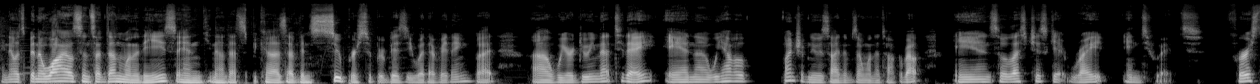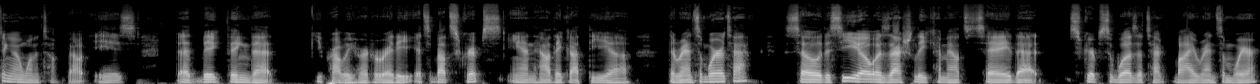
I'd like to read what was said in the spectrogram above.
I know it's been a while since I've done one of these, and you know that's because I've been super, super busy with everything. But uh, we are doing that today, and uh, we have a bunch of news items I want to talk about. And so let's just get right into it. First thing I want to talk about is that big thing that you probably heard already. It's about Scripps and how they got the uh, the ransomware attack. So the CEO has actually come out to say that Scripps was attacked by ransomware.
